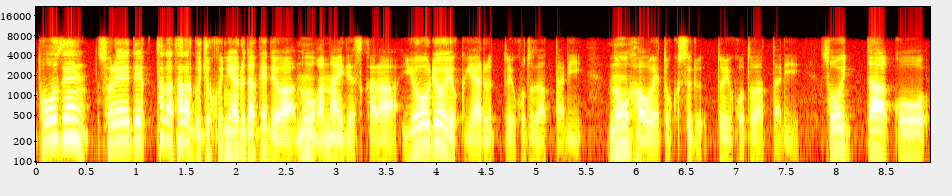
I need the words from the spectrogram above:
当然それでただただ愚直にやるだけでは脳がないですから要領よくやるということだったりノウハウを得得するということだったりそういったこ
